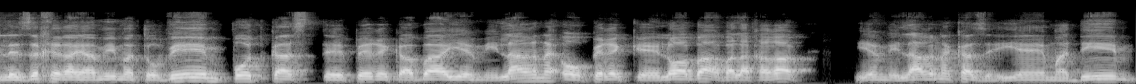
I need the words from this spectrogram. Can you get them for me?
לזכר הימים הטובים, פודקאסט אה, פרק הבא יהיה מלרנקה, או פרק אה, לא הבא אבל אחריו יהיה מלרנקה, זה יהיה מדהים.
